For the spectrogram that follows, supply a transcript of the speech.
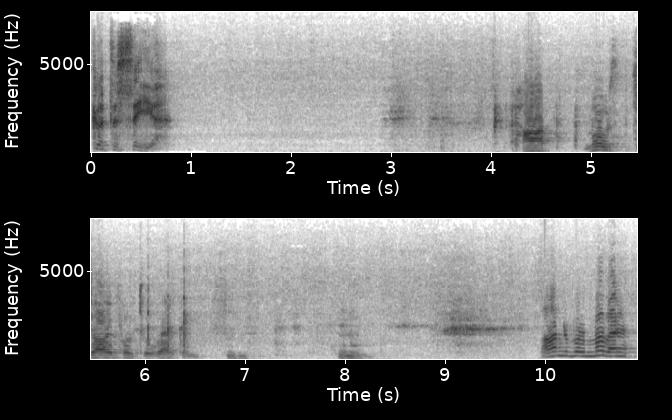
good to see you. Heart most joyful to welcome. Honorable Mother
